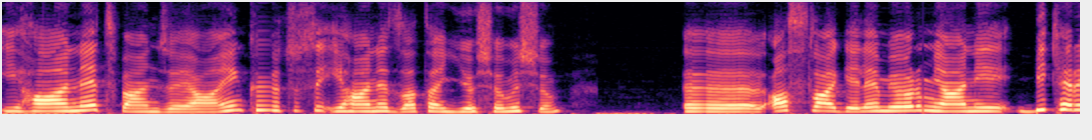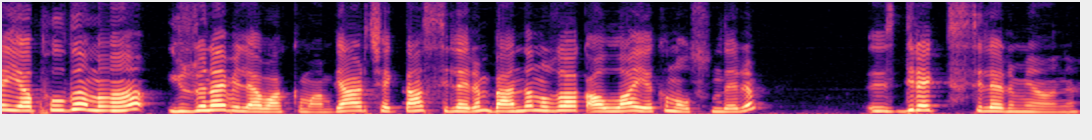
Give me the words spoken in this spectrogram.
ihanet bence ya. En kötüsü ihanet zaten yaşamışım. Ee, asla gelemiyorum yani bir kere yapıldı mı yüzüne bile bakmam. Gerçekten silerim. Benden uzak Allah'a yakın olsun derim. Ee, direkt silerim yani.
